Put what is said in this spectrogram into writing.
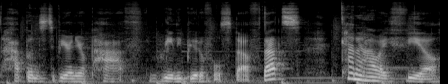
happens to be on your path? Really beautiful stuff. That's kind of how I feel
